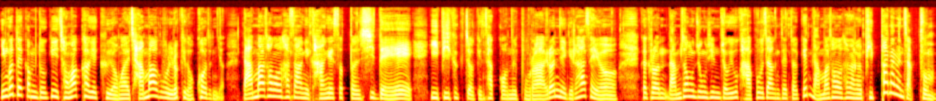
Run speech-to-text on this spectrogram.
임권택 감독이 정확하게 그 영화의 자막으로 이렇게 넣거든요. 남아 선호 사상이 강했었던 시대에 이 비극적인 사건을 보라 이런 얘기를 하세요. 그러니까 그런 남성 중심적이고 가부장제적인 남아 선호 사상을 비판하는 작품.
